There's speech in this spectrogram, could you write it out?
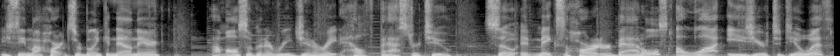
you see my hearts are blinking down there. I'm also going to regenerate health faster too. So it makes harder battles a lot easier to deal with.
